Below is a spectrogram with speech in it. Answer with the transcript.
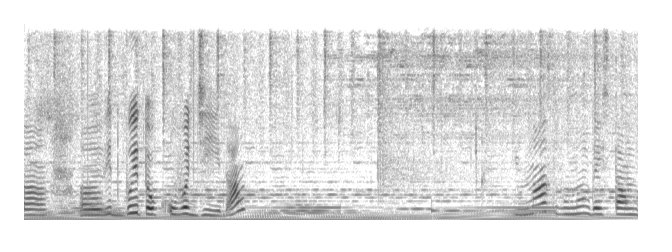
е, відбиток у воді. Да? Нас воно десь там,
